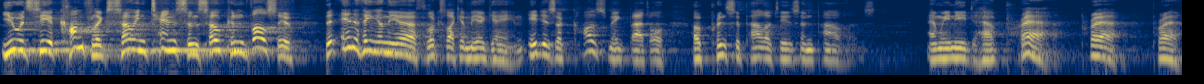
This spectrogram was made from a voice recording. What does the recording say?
you would see a conflict so intense and so convulsive that anything on the earth looks like a mere game. It is a cosmic battle of principalities and powers. And we need to have prayer, prayer, prayer.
